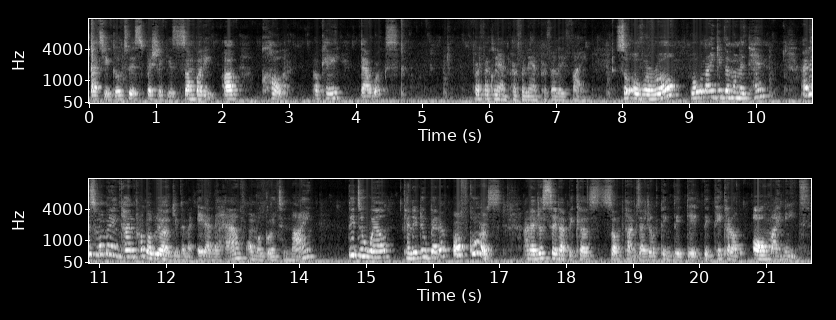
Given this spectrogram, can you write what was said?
that's your go-to, especially if you're somebody of color. Okay, that works perfectly and perfectly and perfectly fine. So overall, what will I give them on a 10? At this moment in time, probably I'll give them an eight and a half, almost going to nine. They do well. Can they do better? Of course. And I just say that because sometimes I don't think they, they, they take care of all my needs.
